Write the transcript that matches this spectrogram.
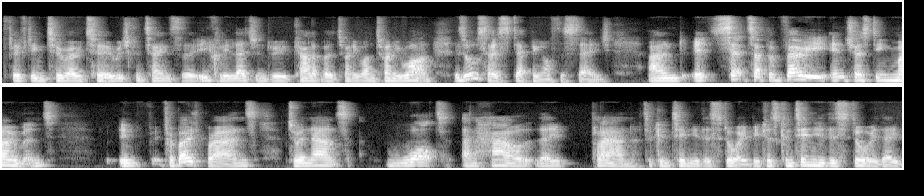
15202, which contains the equally legendary Caliber 2121, is also stepping off the stage. And it sets up a very interesting moment in, for both brands to announce what and how they plan to continue this story because continue this story they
